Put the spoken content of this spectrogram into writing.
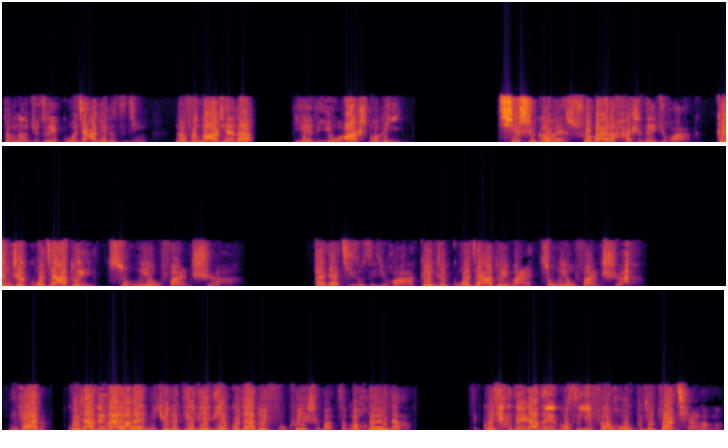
等等，就这些国家队的资金能分多少钱呢？也得有二十多个亿。其实各位说白了还是那句话，跟着国家队总有饭吃啊！大家记住这句话啊，跟着国家队买总有饭吃啊！你看国家队买完了，你觉得跌跌跌，国家队浮亏是吧？怎么会呢？这国家队让这些公司一分红，不就赚钱了吗？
